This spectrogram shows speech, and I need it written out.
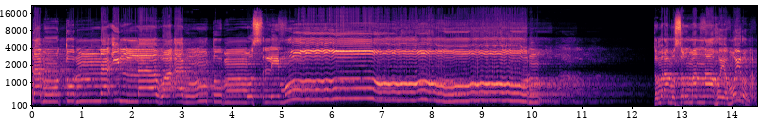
তামুতুন্না ইল্লা ওয়া আনতুম মুসলিমুন। তোমরা মুসলমান না হয়ে ময়ূর না।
